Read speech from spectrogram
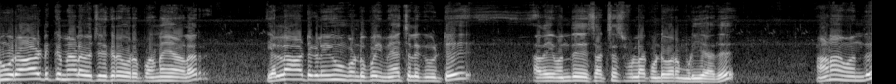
நூறு ஆட்டுக்கு மேலே வச்சுருக்கிற ஒரு பண்ணையாளர் எல்லா ஆட்டுகளையும் கொண்டு போய் மேய்ச்சலுக்கு விட்டு அதை வந்து சக்ஸஸ்ஃபுல்லாக கொண்டு வர முடியாது. ஆனால் வந்து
